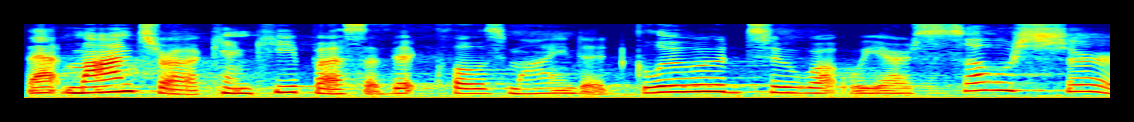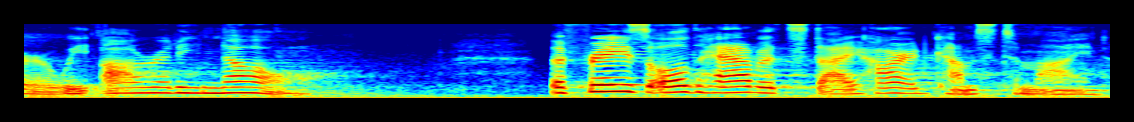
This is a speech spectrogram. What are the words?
That mantra can keep us a bit closed minded, glued to what we are so sure we already know. The phrase old habits die hard comes to mind.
